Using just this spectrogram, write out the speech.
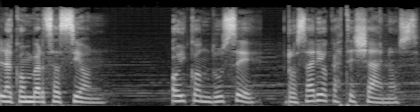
La conversación. Hoy conduce Rosario Castellanos.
